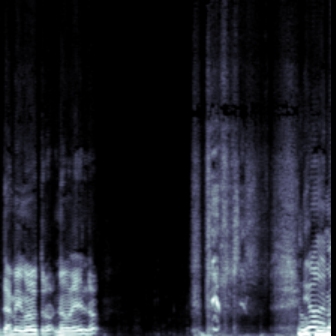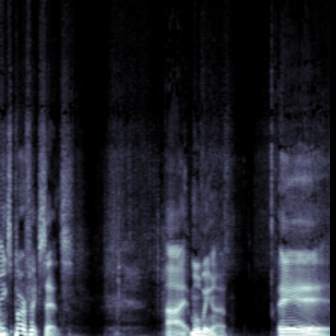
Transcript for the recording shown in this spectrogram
Dame otro. No, él, no. You know, that makes perfect sense. All right, moving on. Eh,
